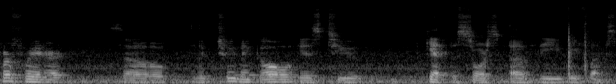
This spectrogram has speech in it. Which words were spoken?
perforator. So the treatment goal is to get the source of the reflux.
